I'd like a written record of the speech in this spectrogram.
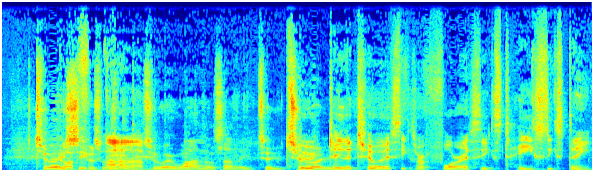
206 or um, 201 or something? Two, Two, 20. either 206 or 406 T16.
